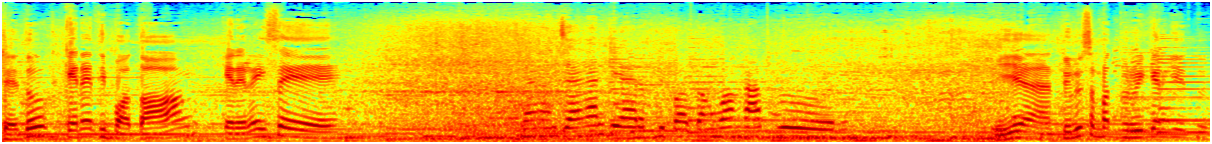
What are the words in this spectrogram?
Dia itu kene dipotong, kene isi. Jangan-jangan dia harus dipotong uang kabur. Iya, dulu sempat berpikir gitu.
